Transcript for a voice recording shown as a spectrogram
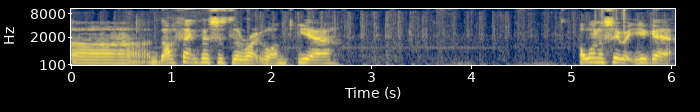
Uh, I think this is the right one. Yeah. I want to see what you get.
